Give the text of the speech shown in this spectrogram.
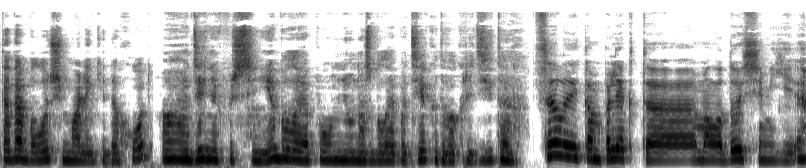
Тогда был очень маленький доход, а, денег почти не было, я помню, у нас была ипотека, два кредита. Целый комплект э, молодой семьи.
